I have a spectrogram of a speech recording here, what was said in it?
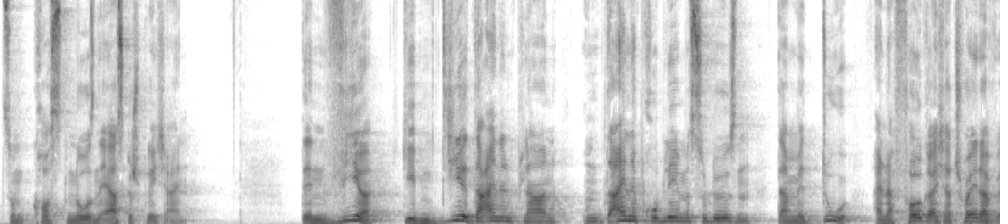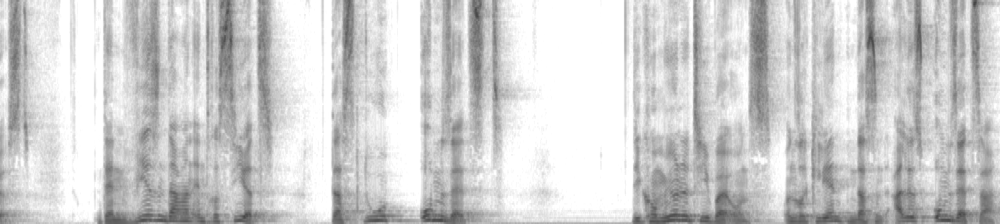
zum kostenlosen Erstgespräch ein. Denn wir geben dir deinen Plan, um deine Probleme zu lösen, damit du ein erfolgreicher Trader wirst. Denn wir sind daran interessiert, dass du umsetzt, die Community bei uns, unsere Klienten, das sind alles Umsetzer.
